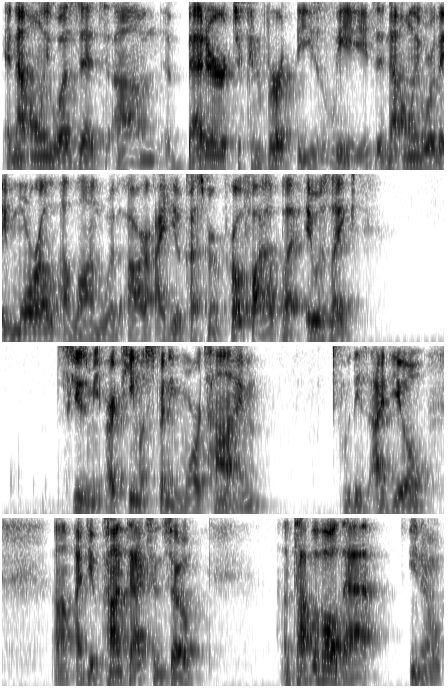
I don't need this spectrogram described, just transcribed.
and not only was it um, better to convert these leads, and not only were they more al- along with our ideal customer profile, but it was like, excuse me, our team was spending more time with these ideal um, ideal contacts, and so on top of all that, you know,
